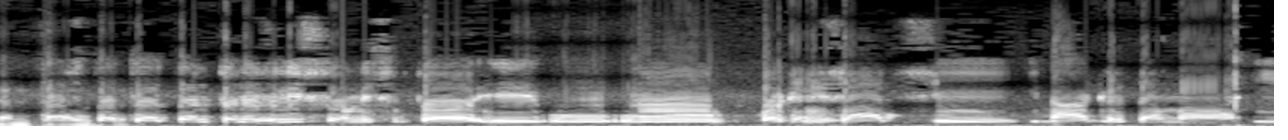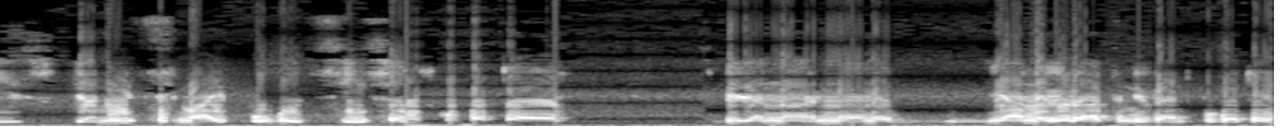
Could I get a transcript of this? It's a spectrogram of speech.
Kantautor. To, to, to, to je nezamislivo, mislim, to i u, u organizaciji, i nagradama, i sudionicima, i publici, i sve skupa, to je zbilja na, na, ono, jedan nevjerojatan event, pogotovo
